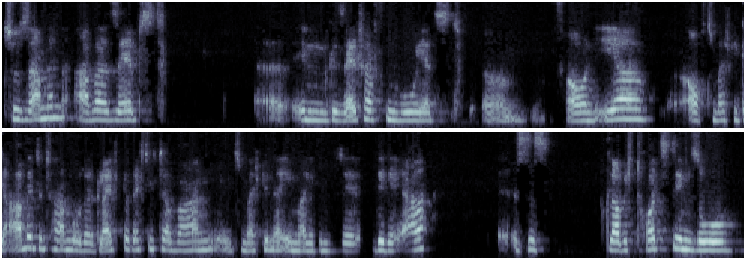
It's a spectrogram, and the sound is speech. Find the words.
zusammen, aber selbst äh, in Gesellschaften, wo jetzt ähm, Frauen eher auch zum Beispiel gearbeitet haben oder gleichberechtigter waren, zum Beispiel in der ehemaligen DDR, ist es, glaube ich, trotzdem so,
